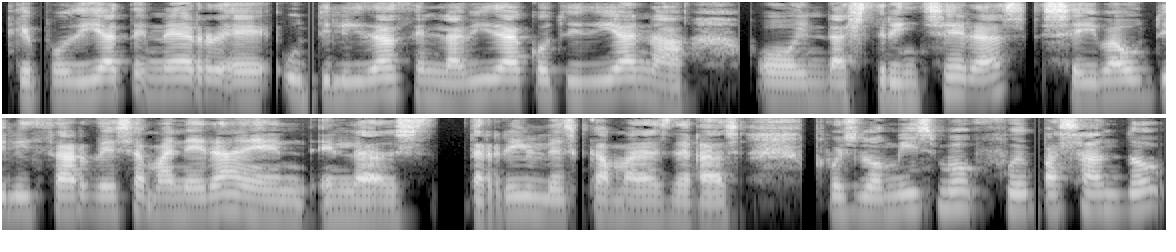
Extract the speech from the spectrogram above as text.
que podía tener eh, utilidad en la vida cotidiana o en las trincheras se iba a utilizar de esa manera en, en las terribles cámaras de gas? Pues lo mismo fue pasando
